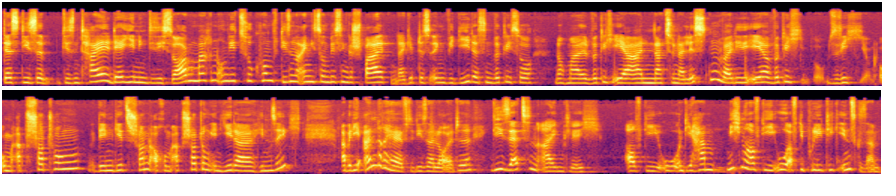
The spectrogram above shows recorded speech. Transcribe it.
dass diese, diesen Teil derjenigen, die sich Sorgen machen um die Zukunft, die sind eigentlich so ein bisschen gespalten. Da gibt es irgendwie die, das sind wirklich so nochmal wirklich eher Nationalisten, weil die eher wirklich sich um Abschottung, denen geht es schon auch um Abschottung in jeder Hinsicht. Aber die andere Hälfte dieser Leute, die setzen eigentlich auf die EU und die haben nicht nur auf die EU, auf die Politik insgesamt.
